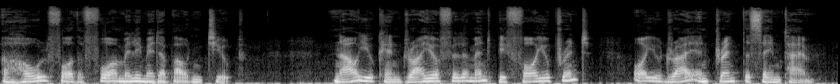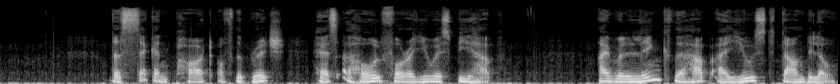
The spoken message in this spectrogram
a hole for the 4mm Bowden tube. Now you can dry your filament before you print, or you dry and print the same time. The second part of the bridge has a hole for a USB hub. I will link the hub I used down below.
